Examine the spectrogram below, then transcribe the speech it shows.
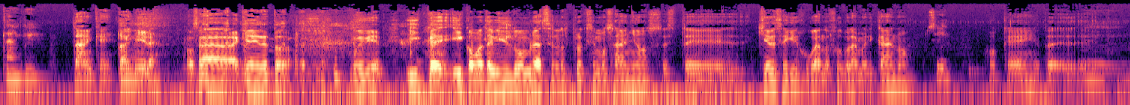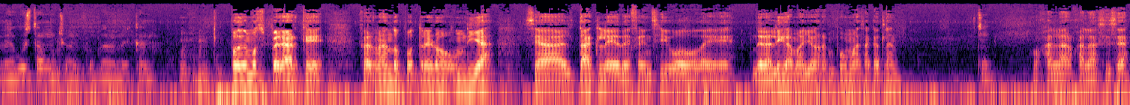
Tanque. Tanque. Tanque. Mira, o sea, aquí hay de todo. Muy bien. ¿Y, qué- ¿Y cómo te vislumbras en los próximos años? Este, ¿Quieres seguir jugando fútbol americano? Sí, Ok. eh, eh, me gusta mucho el fútbol americano. Podemos esperar que Fernando Potrero un día sea el tackle defensivo de, de la Liga Mayor en Pumas Zacatlán. Sí. Ojalá, ojalá así sea.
